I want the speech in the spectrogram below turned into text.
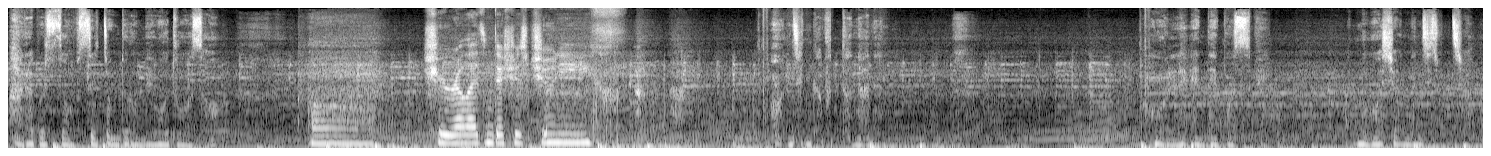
알아볼 수 없을 정도로 메워두어서 Oh, she realizing that she's Junie. 언젠가부터 나는 원래의 내 모습이 무엇이었는지조차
